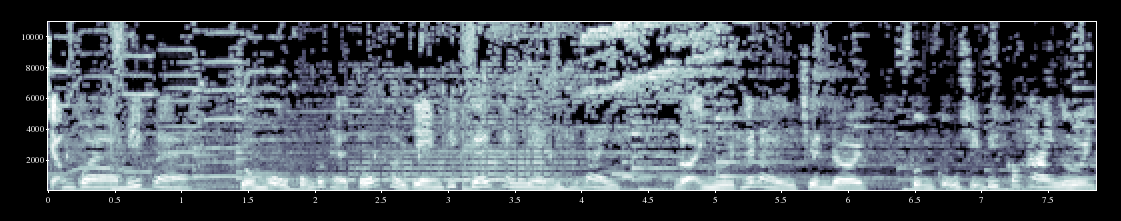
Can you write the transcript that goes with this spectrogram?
Chẳng qua biết là chỗ ngủ cũng có thể tốn thời gian thiết kế thanh nhàn như thế này. Loại người thế này trên đời, Phượng Cũ chỉ biết có hai người.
